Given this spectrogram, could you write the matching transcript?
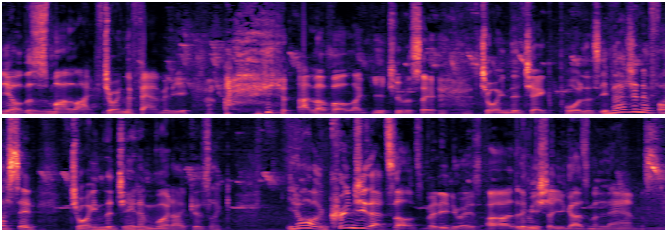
Yo, this is my life. Join the family. I love how like YouTubers say, join the Jake Paulers. Imagine if I said, join the Jada Moerdykers. Like, you know how cringy that sounds. But anyways, uh, let me show you guys my lambs.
